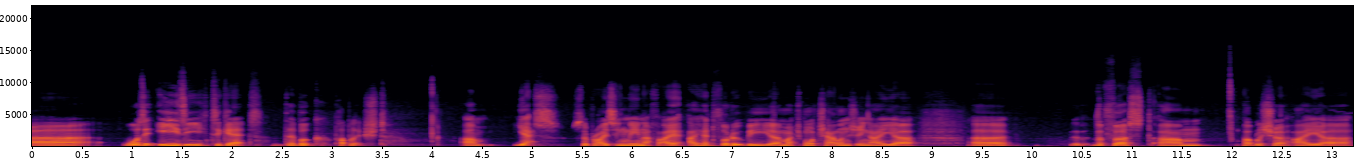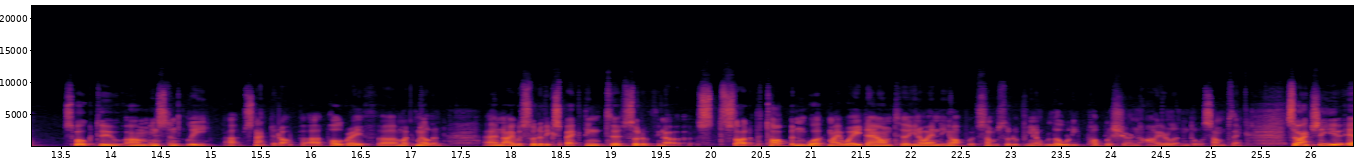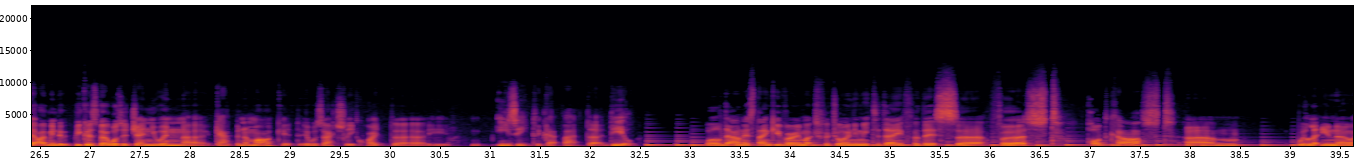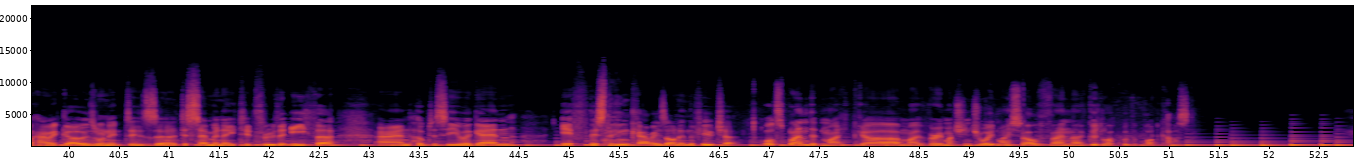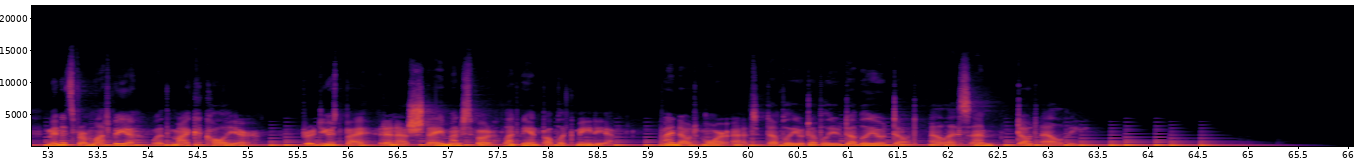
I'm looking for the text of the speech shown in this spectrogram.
Uh, was it easy to get the book published? Um, yes, surprisingly enough. I, I had thought it would be uh, much more challenging. I, uh, uh the first um, publisher I uh, spoke to um, instantly uh, snapped it up, Palgrave Macmillan and I was sort of expecting to sort of you know start at the top and work my way down to you know ending up with some sort of you know lowly publisher in Ireland or something. So actually, I mean, because there was a genuine uh, gap in the market, it was actually quite uh, easy to get that uh, deal. Well, Daunis, thank you very much for joining me today for this uh, first podcast. Um, we'll let you know how it goes when it is uh, disseminated through the ether and hope to see you again if this thing carries on in the future. Well, splendid, Mike. Um, I very much enjoyed myself and uh, good luck with the podcast. Minutes from Latvia with Mike Collier. Produced by Renārs Steimanis for Latvian Public Media. Find out more at www.lsm.lv.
